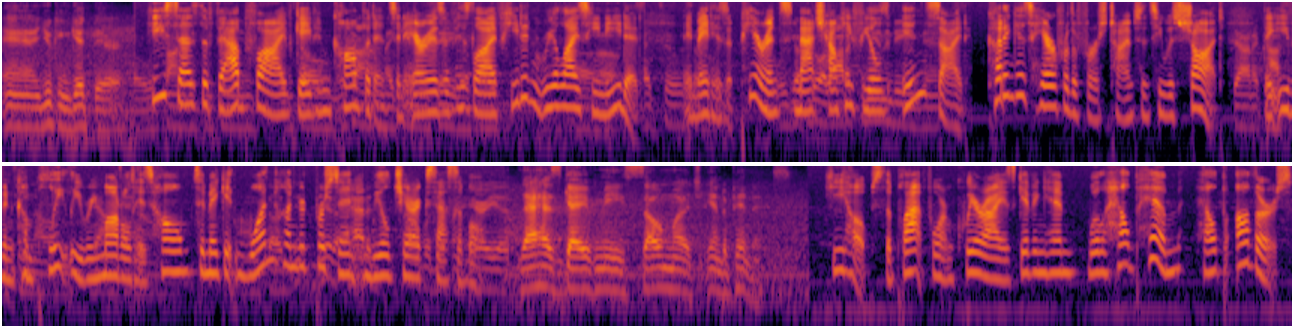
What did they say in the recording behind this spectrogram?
and you can get there. He says the Fab Five gave him confidence in areas of his life he didn't realize he uh, needed. They made his appearance match how he feels inside, cutting his hair for the first time since he was shot. They even completely remodeled his home to make it 100% wheelchair accessible. That has gave me so much independence. He hopes the platform Queer Eye is giving him will help him help others.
